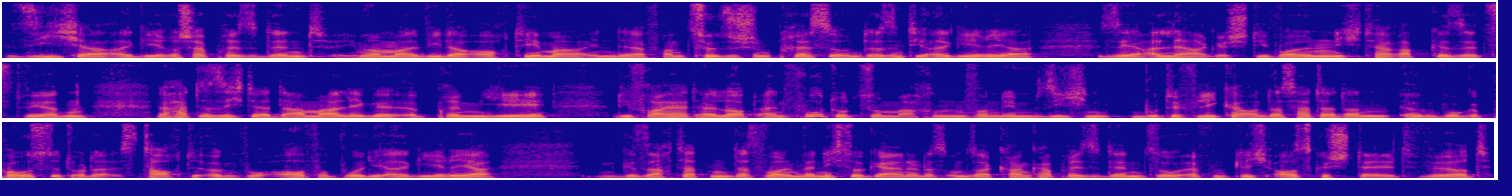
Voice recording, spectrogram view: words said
sicher algerischer Präsident immer mal wieder auch Thema in der französischen Presse. Und da sind die Algerier sehr allergisch. Die wollen nicht herabgesetzt werden. Da hatte sich der damalige äh, Premier die Freiheit erlaubt, ein Foto zu machen von dem Siechen Bouteflika. Und das hat er dann irgendwo gepostet oder es tauchte irgendwo auf, obwohl die Algerier gesagt hatten, das wollen wir nicht so gerne, dass unser kranker Präsident so öffentlich ausgestellt wird.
